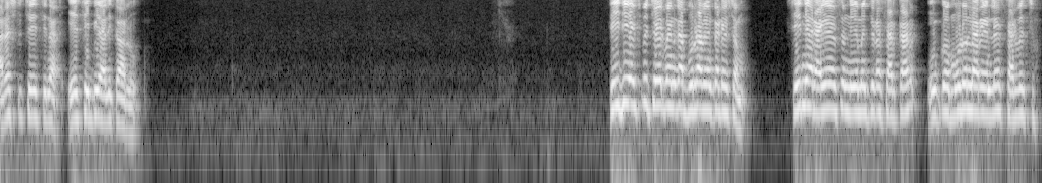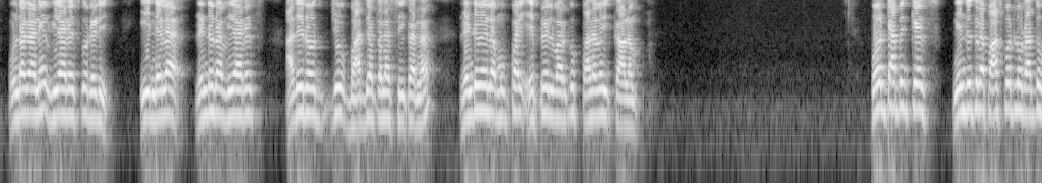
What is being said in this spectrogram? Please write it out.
అరెస్టు చేసిన ఏసీబీ అధికారులు. టీజీఎస్పీ చైర్మన్గా బుర్రా వెంకటేశం. సీనియర్ ఐఏఎస్ నియమించిన సర్కార్ ఇంకో మూడున్నర ఏళ్ళే సర్వీస్ ఉండగానే వీఆర్ఎస్కు రెడీ. ఈ నెల రెండున వీఆర్ఎస్ అదే రోజు బాధ్యతల స్వీకరణ రెండు వేల ముప్పై ఏప్రిల్ వరకు పదవి కాలం. ఫోన్ ట్యాపింగ్ కేసు నిందితుల పాస్పోర్ట్లు రద్దు.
